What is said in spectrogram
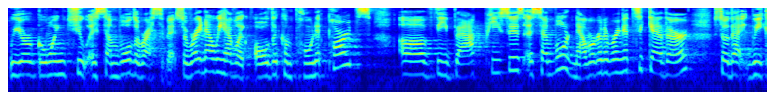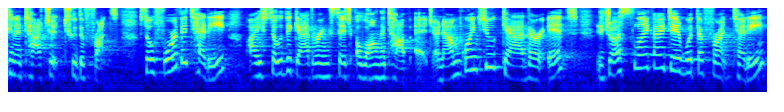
we are going to assemble the rest of it. So right now we have like all the component parts of the back pieces assembled. Now we're gonna bring it together so that we can attach it to the front. So for the teddy, I sewed the gathering stitch along the top edge and now I'm going to gather it just like I did with the front teddy.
